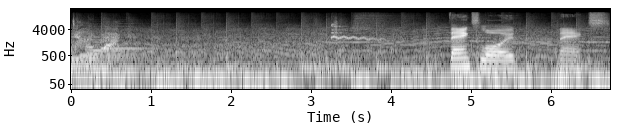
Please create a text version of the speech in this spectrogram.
time back. Thanks, Lloyd. Thanks.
